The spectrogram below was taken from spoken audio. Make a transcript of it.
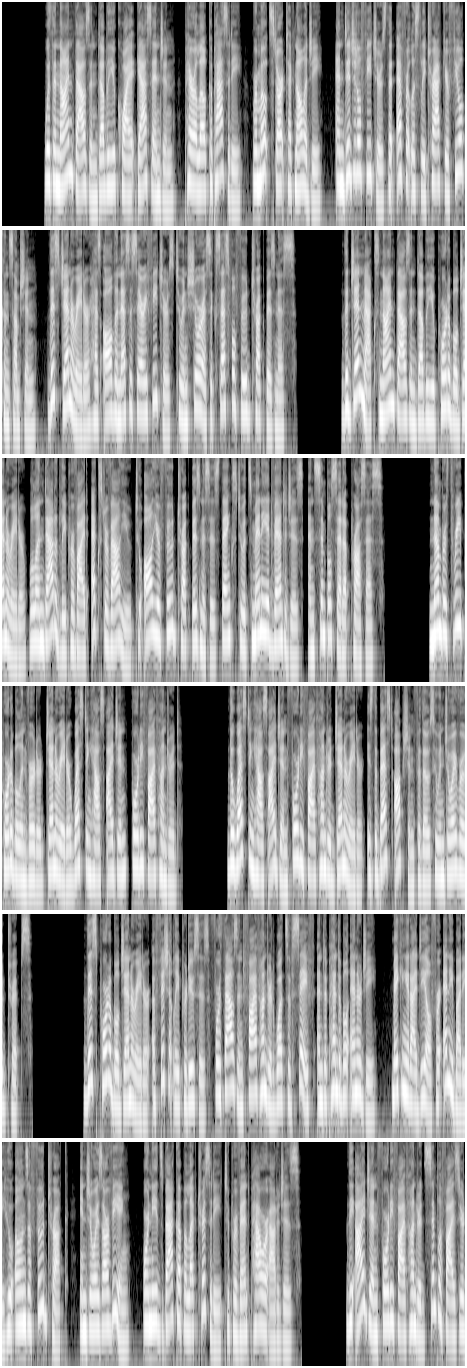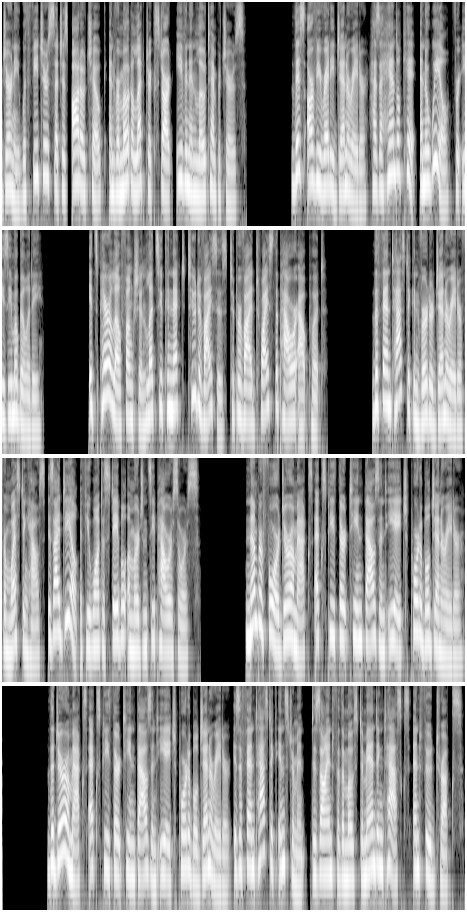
With a 9000W quiet gas engine, parallel capacity, remote start technology, and digital features that effortlessly track your fuel consumption, this generator has all the necessary features to ensure a successful food truck business. The GenMax 9000W portable generator will undoubtedly provide extra value to all your food truck businesses thanks to its many advantages and simple setup process. Number 3 Portable Inverter Generator Westinghouse iGen 4500 the Westinghouse iGen 4500 generator is the best option for those who enjoy road trips. This portable generator efficiently produces 4,500 watts of safe and dependable energy, making it ideal for anybody who owns a food truck, enjoys RVing, or needs backup electricity to prevent power outages. The iGen 4500 simplifies your journey with features such as auto choke and remote electric start even in low temperatures. This RV ready generator has a handle kit and a wheel for easy mobility. Its parallel function lets you connect two devices to provide twice the power output. The fantastic inverter generator from Westinghouse is ideal if you want a stable emergency power source. Number 4 Duramax XP13000EH Portable Generator. The Duramax XP13000EH portable generator is a fantastic instrument designed for the most demanding tasks and food trucks.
